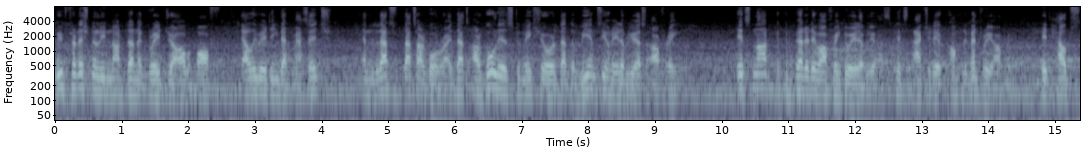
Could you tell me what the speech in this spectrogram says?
we've traditionally not done a great job of elevating that message, and that's, that's our goal, right? That's our goal is to make sure that the VMC on AWS offering, it's not a competitive offering to AWS, it's actually a complementary offering. It helps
